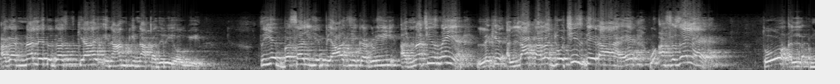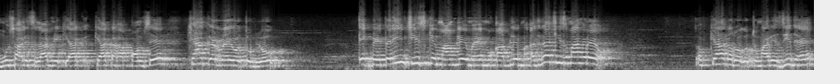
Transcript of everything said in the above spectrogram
اگر نہ لے تو دست کیا ہے؟ انعام کی ناقدری ہوگی۔ تو یہ بسل، یہ پیاز، یہ ککڑی ادنا چیز نہیں ہے۔ لیکن اللہ تعالیٰ جو چیز دے رہا ہے، وہ افضل ہے۔ تو موسا علیہ السلام نے کیا کیا کہا قوم سے؟ کیا کر رہے ہو تم لوگ؟ ایک بہترین چیز کے معاملے میں، مقابلے میں ادنا چیز مانگ رہے ہو۔ تو اب کیا کرو گے؟ تمہاری ضد ہے۔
